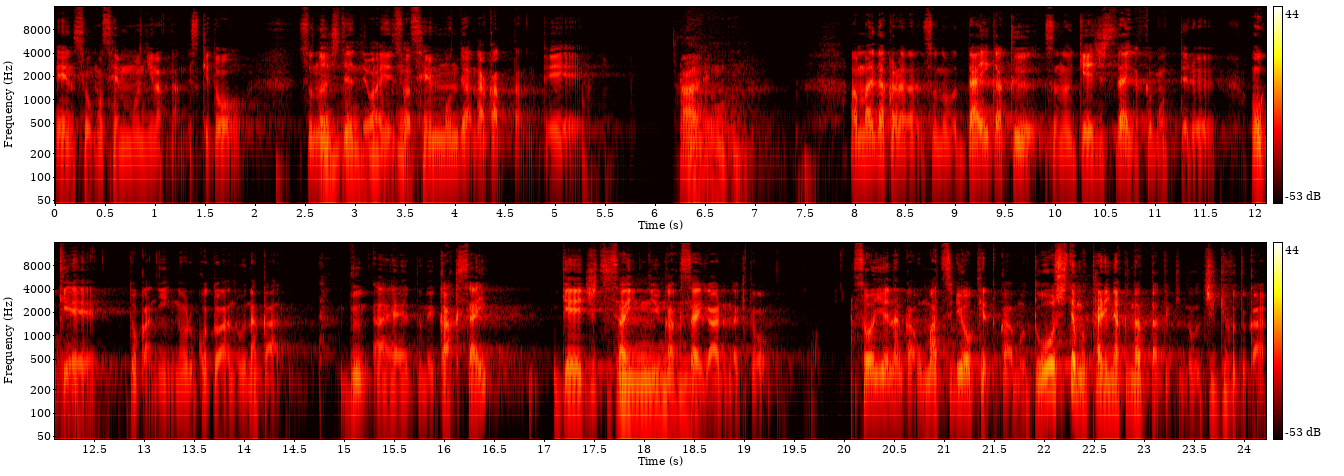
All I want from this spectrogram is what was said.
演奏も専門になったんですけどその時点では演奏は専門ではなかったので、はい、あんまりだからその大学その芸術大学が持ってるオ、ケとかに乗ることはあのなんか文あえーとね学祭？芸術祭っていう学祭があるんだけど、そういうなんかお祭りオケとかもうどうしても足りなくなった時の授業とか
